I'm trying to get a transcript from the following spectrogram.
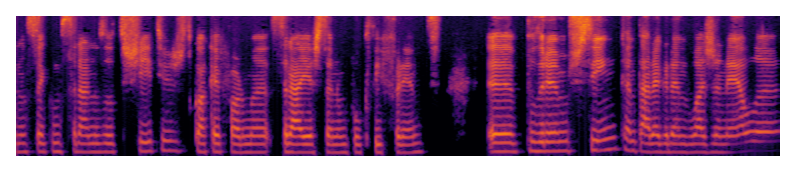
não sei como será nos outros sítios, de qualquer forma será este ano um pouco diferente. poderemos sim cantar a Grândola à janela,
